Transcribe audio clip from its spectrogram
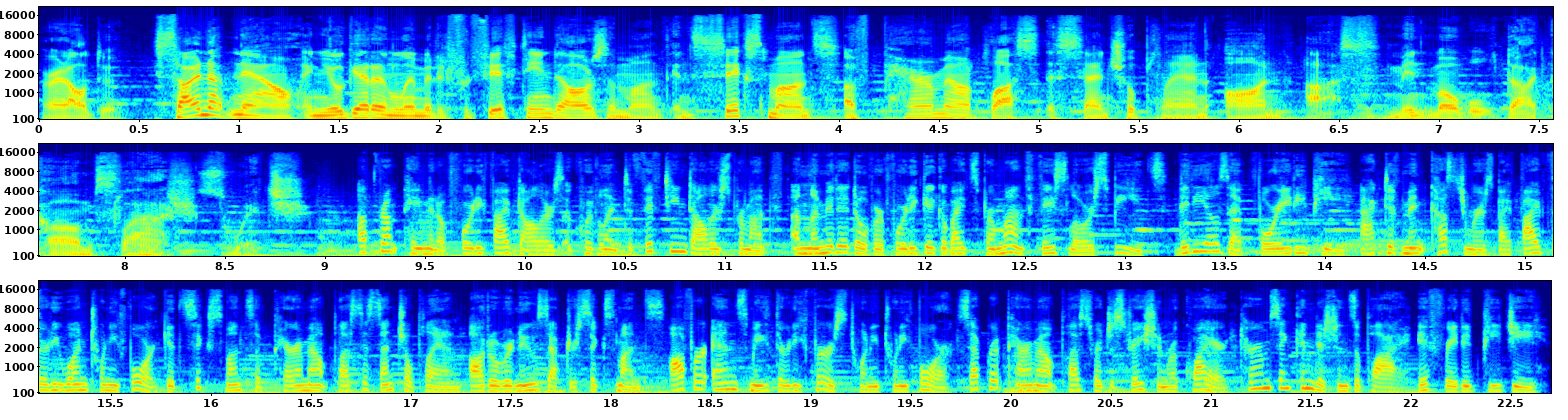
All right, I'll do it. Sign up now and you'll get unlimited for $15 a month in six months of Paramount Plus Essential Plan on us. Mintmobile.com slash switch. Upfront payment of $45 equivalent to $15 per month. Unlimited over 40 gigabytes per month. Face lower speeds. Videos at 480p. Active Mint customers by 531.24 get six months of Paramount Plus Essential Plan. Auto renews after six months. Offer ends May 31st, 2024. Separate Paramount Plus registration required. Terms and conditions apply if rated PG.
